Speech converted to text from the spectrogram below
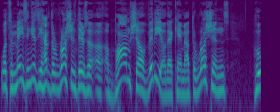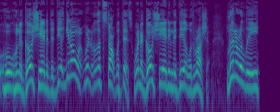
what's amazing is you have the Russians. There's a, a bombshell video that came out. The Russians who, who, who negotiated the deal. You know, let's start with this. We're negotiating the deal with Russia. Literally,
